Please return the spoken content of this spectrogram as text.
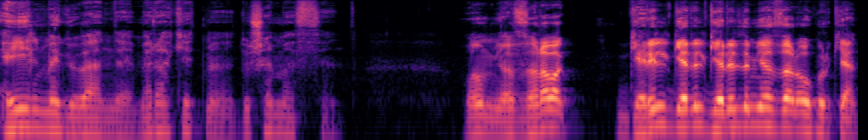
Eğilme güvende. Merak etme. Düşemezsin. Oğlum yazılara bak. Geril geril gerildim yazıları okurken.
